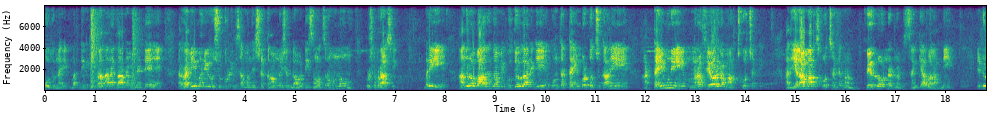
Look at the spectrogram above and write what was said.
పోతున్నాయి. మరి దీనికి ప్రధాన కారణం ఏంటంటే రవి మరియు శుక్రునికి సంబంధించిన కాంబినేషన్ కాబట్టి ఈ సంవత్సరమును వృషభ రాశి. మరి అందులో భాగంగా మీకు ఉద్యోగానికి కొంత టైం పట్టవచ్చు కానీ ఆ టైంని మన ఫేవర్గా మార్చుకోవచ్చండి. అది ఎలా మార్చుకోవచ్చు అంటే మనం పేరులో ఉన్నటువంటి సంఖ్యాబలాన్ని ఇటు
